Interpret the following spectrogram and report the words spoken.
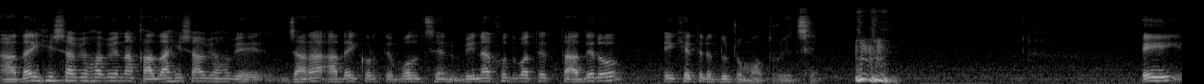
আদায় হিসাবে হবে না কাজা হিসাবে হবে? যারা আদায় করতে বলছেন, বিনা খুদবাতে তাদেরও এই ক্ষেত্রে দুটো মত রয়েছে। এই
